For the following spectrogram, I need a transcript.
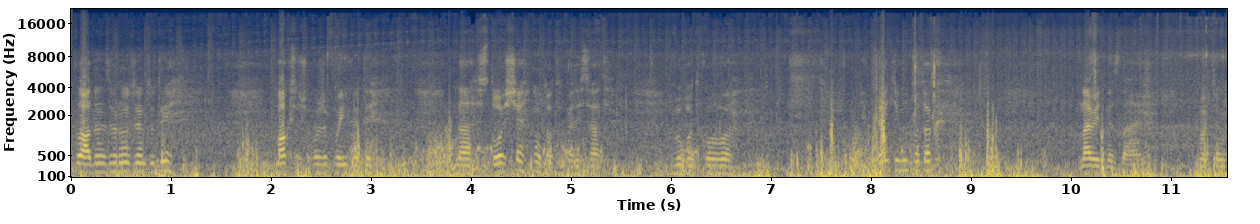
складно звернути не туди. Максимум, що може поїхати на 100 ще, ну тобто 50 випадково. І третій випадок навіть не знаю. Потім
